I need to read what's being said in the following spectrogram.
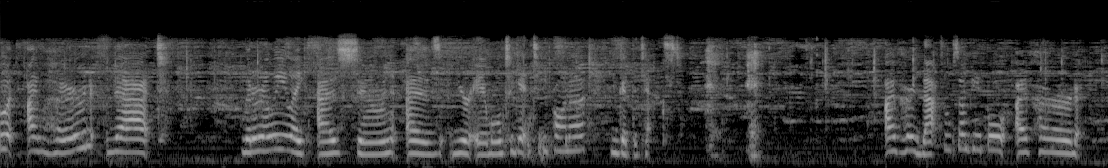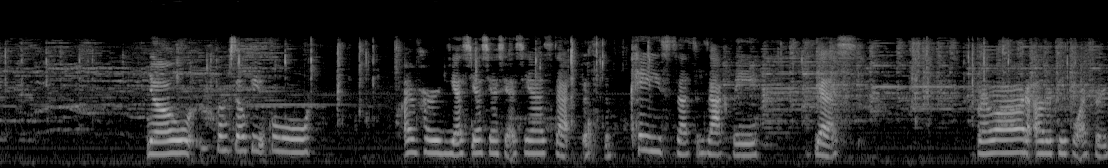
But I've heard that literally like as soon as you're able to get into Epona, you get the text. I've heard that from some people. I've heard no from some people. I've heard yes, yes, yes, yes, yes. That that's the case. That's exactly yes. For a lot of other people, I've heard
